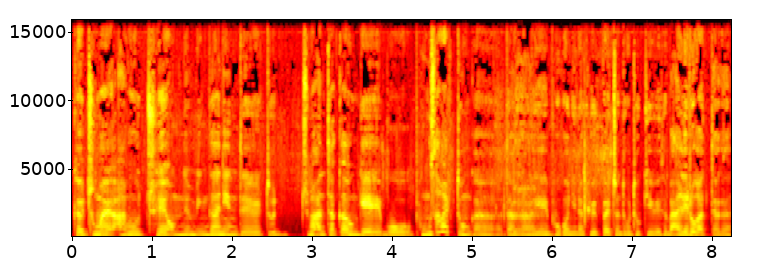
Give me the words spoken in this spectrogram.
그 정말 아무 죄 없는 민간인들 또 좀 안타까운 게 뭐 봉사활동 가다가 네. 예, 보건이나 교육발전 등을 돕기 위해서 말리로 갔다가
